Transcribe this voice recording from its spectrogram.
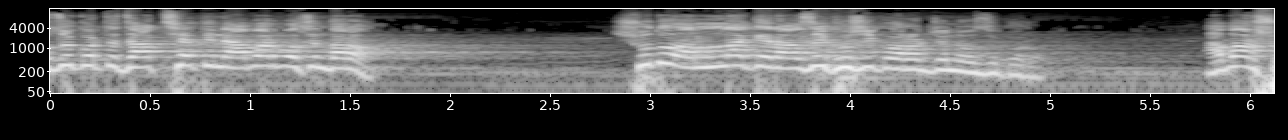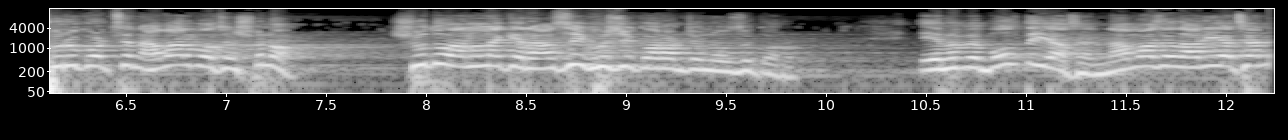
অজু করতে যাচ্ছে, তিনি আবার বলছেন, দাঁড়াও। শুধু আল্লাহকে রাজি খুশি করার জন্য অজু করো। আবার শুরু করছেন, আবার বলছেন, শোনো, শুধু আল্লাহকে রাজি খুশি করার জন্য অজু করো। এভাবে বলতেই আছেন, নামাজে দাঁড়িয়ে আছেন,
